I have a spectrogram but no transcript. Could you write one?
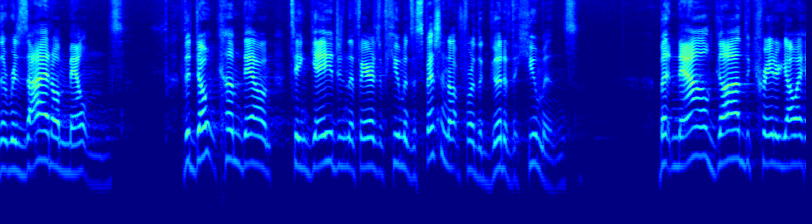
that reside on mountains, that don't come down to engage in the affairs of humans, especially not for the good of the humans, but now God, the Creator, Yahweh,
